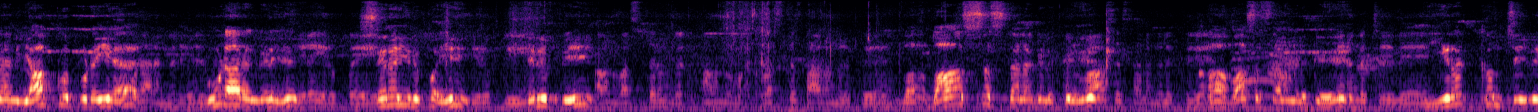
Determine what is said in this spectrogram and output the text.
நான் யாக்கோப்புடைய கூடாரங்களில் சிறையிருப்பை சிறையிருப்பை திருப்பி திருப்பி அவன் வஸ்திரங்கள் அவன் வஸ்திரஸ்தாலங்களுக்கு வாசஸ்தலங்களுக்கு வாசஸ்தலங்களுக்கு வாசஸ்தலங்களுக்கு இறங்கச் செய்வேன். இரக்கம் செய்து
